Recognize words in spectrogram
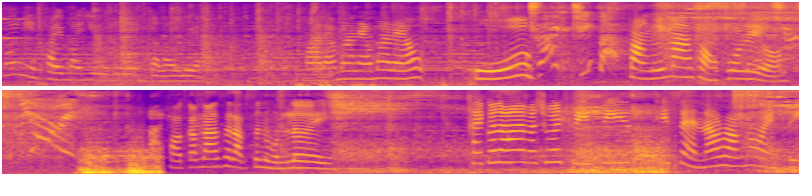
ไม่มีใครมายืนเลนกับเราเลยอะมาแล้วมาแล้วมาแล้วโหฝั่งนู้นมาสองคนเลยเหรอ ขอกำลังสนับสนุนเลย ใครก็ได้มาช่วยคลิปที่ที่แสนน่ารักหน่อยสิ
